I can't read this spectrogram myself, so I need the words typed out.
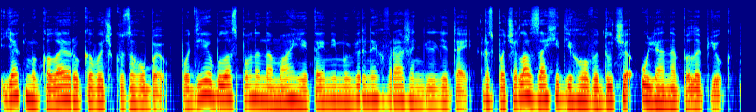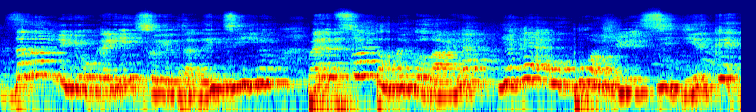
Як Миколай рукавичку загубив. Подія була сповнена магії та й неймовірних вражень для дітей. Розпочала захід його ведуча Уляна Пилипюк. За давньою українською традицією перед святом Миколая, яке обожнюють всі дітки,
